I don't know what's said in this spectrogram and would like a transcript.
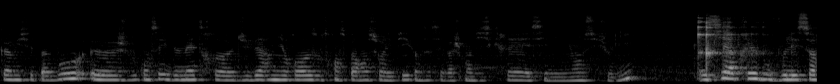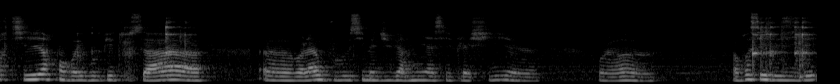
comme il fait pas beau, je vous conseille de mettre du vernis rose ou transparent sur les pieds, comme ça c'est vachement discret et c'est mignon, c'est joli. Et si après vous voulez sortir, renvoyer vos pieds, tout ça, euh, euh, voilà, vous pouvez aussi mettre du vernis assez flashy. Euh, voilà. Après, c'est des idées.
